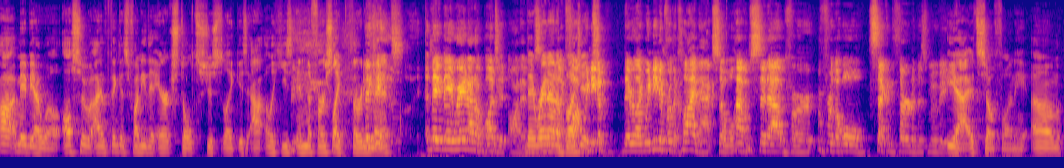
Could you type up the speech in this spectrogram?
uh, maybe I will. Also, I think it's funny that Eric Stoltz just like is out, like he's in the first like thirty They, minutes. they, they ran out of budget on it. They so ran out of like, "Fuck, budget, We need so- a, they were like, we need him for the climax, so we'll have him sit out for for the whole second third of this movie. Yeah, it's so funny. Um,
